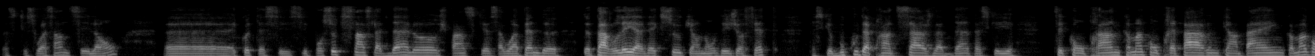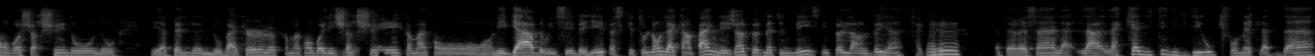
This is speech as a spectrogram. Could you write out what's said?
parce que 60, c'est long. Euh, écoute, c'est c'est pour ceux qui se lancent là-dedans, là, je pense que ça vaut la peine de, de parler avec ceux qui en ont déjà fait, parce qu'il y a beaucoup d'apprentissage là-dedans, parce que tu sais, comprendre comment qu'on prépare une campagne, comment qu'on va chercher nos, nos ils appellent le- nos backers, là, comment qu'on va les chercher, comment qu'on on les garde où ils s'éveillent, parce que tout le long de la campagne, les gens peuvent mettre une mise, mais ils peuvent l'enlever. Hein? Fait que, Mhm. c'est intéressant. La, la, la qualité des vidéos qu'il faut mettre là-dedans,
